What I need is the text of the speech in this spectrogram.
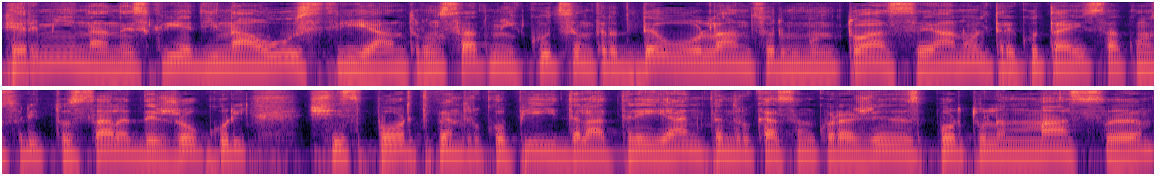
Hermina ne scrie din Austria, într-un sat micuț între două lanțuri muntoase. Anul trecut aici s-a construit o sală de jocuri și sport pentru copiii de la 3 ani pentru ca să încurajeze sportul în masă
